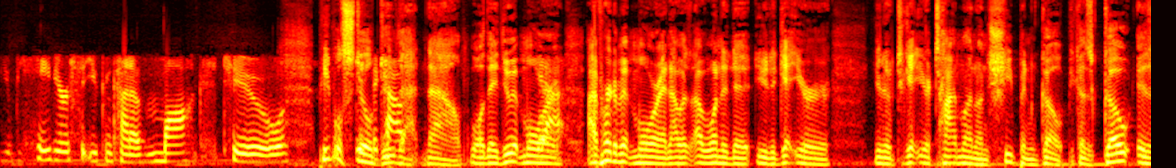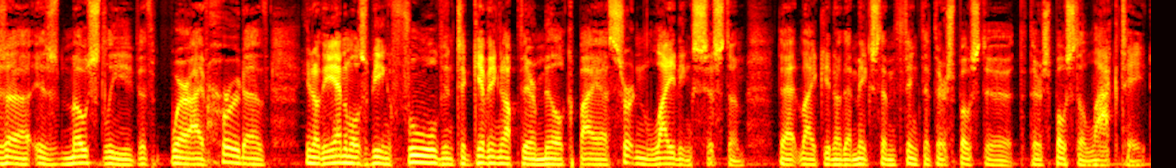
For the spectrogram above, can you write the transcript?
your behaviors that you can kind of mock to. People still do cow- that now. Well, they do it more. Yeah. I've heard of it more, and I was I wanted to you to get your you know to get your timeline on sheep and goat because goat is uh, is mostly the, where I've heard of you know the animals being fooled into giving up their milk by a certain lighting system that like you know that makes them think that they're supposed to that they're supposed to lactate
